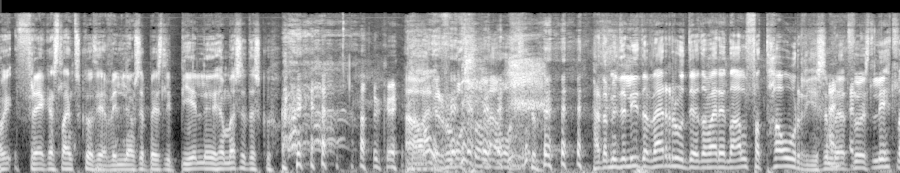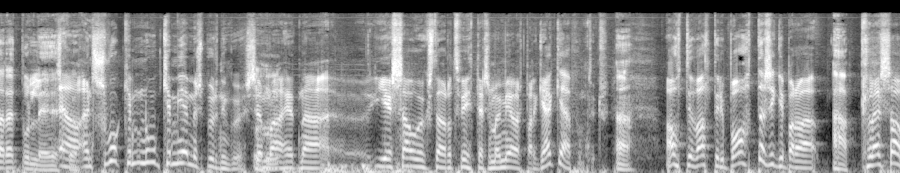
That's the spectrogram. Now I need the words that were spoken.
væri frekar slæmt sko því að Williams er basically bjöliði hjá Mercedes sko. Okay. Það væri rosalega vond sko. Þetta myndi líta verður út ef þetta væri þetta Alfa Tauri sem En- er, þú veist, litla Red Bull liði Já, sko. en svo kem, nú kem ég með spurningu sem Mhm. að hérna, ég sá ykkur staðar á Twitter sem að mér var bara geggjaða punktur. Ja. Átti Valtteri Bottas ekki bara Ja. kless á?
